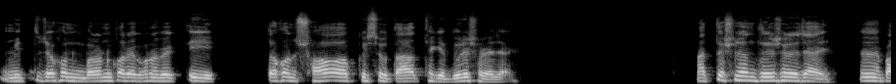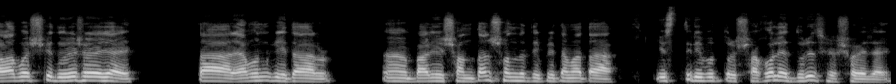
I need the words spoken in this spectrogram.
মৃত্যু যখন বরণ করে কোনো ব্যক্তি, তখন সব কিছু তার থেকে দূরে সরে যায়। আত্মীয় স্বজন দূরে সরে যায় হ্যাঁ পাড়াপড়শি দূরে সরে যায়, তার এমনকি তার বাড়ির সন্তান সন্ততি, পিতামাতা, স্ত্রী, পুত্র সকলে দূরে সরে- যায়।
